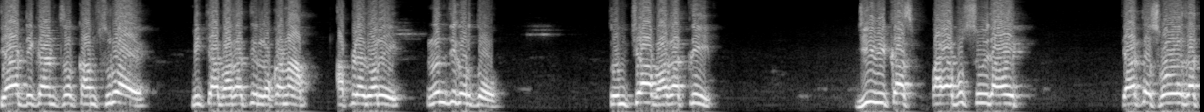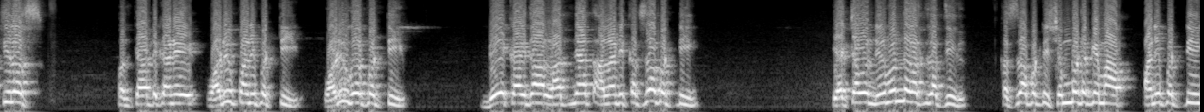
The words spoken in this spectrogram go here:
या ठिकाणचं काम सुरू आहे. मी त्या भागातील लोकांना आपल्याद्वारे विनंती करतो तुमच्या भागातली जी विकास पायाभूत सुविधा आहेत त्या तर सोडल्या जातीलच पण त्या ठिकाणी वाढीव पाणीपट्टी वाढीव घरपट्टी बेकायदा लादण्यात आणि कचरापट्टी याच्यावर निर्बंध घातले जातील. कचरापट्टी शंभर टक्के माप पाणीपट्टी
